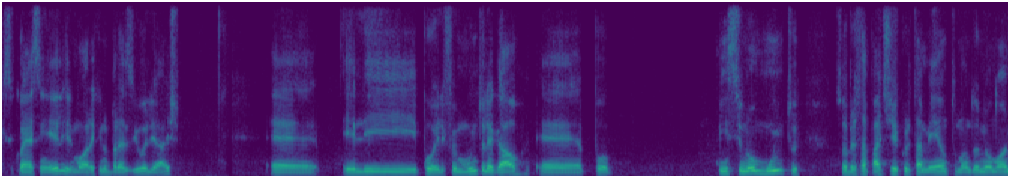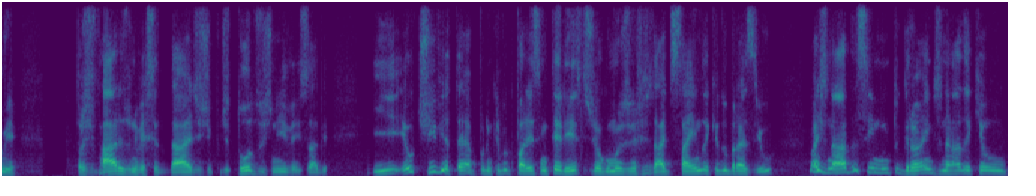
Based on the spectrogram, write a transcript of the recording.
se conhecem ele, ele mora aqui no Brasil, aliás. É, ele, pô, ele foi muito legal, é, pô, me ensinou muito sobre essa parte de recrutamento, mandou meu nome para várias universidades, tipo, de todos os níveis, sabe? E eu tive até, por incrível que pareça, interesse de algumas universidades saindo aqui do Brasil, mas nada assim muito grande, nada que eu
